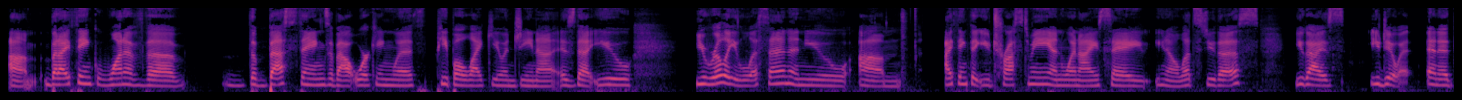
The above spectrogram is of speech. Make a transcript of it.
Um, but I think one of the the best things about working with people like you and Gina is that you you really listen and you um, I think that you trust me and when I say, you know, let's do this, you guys you do it. And it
